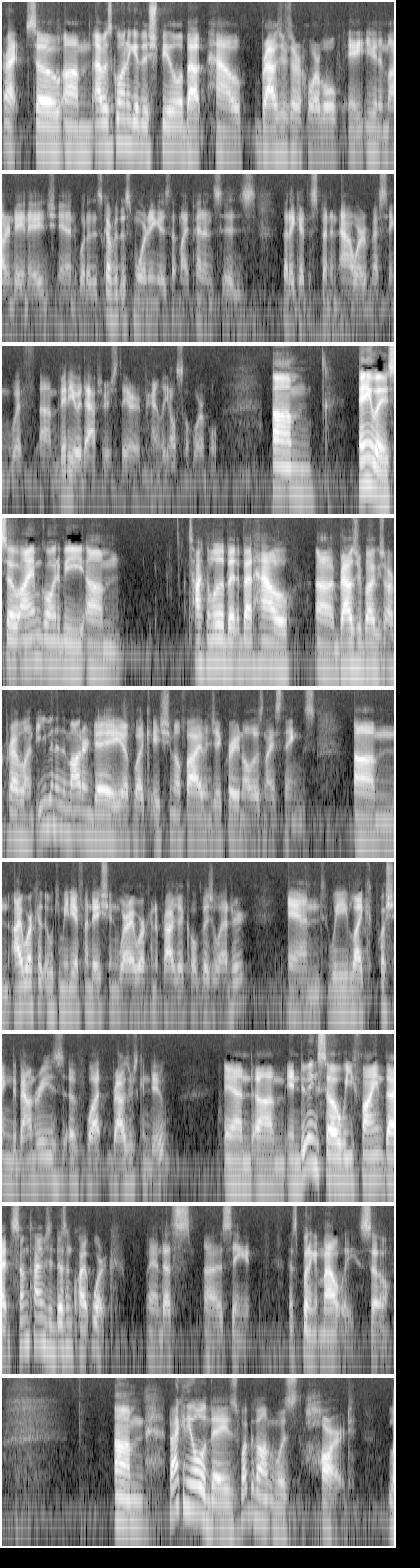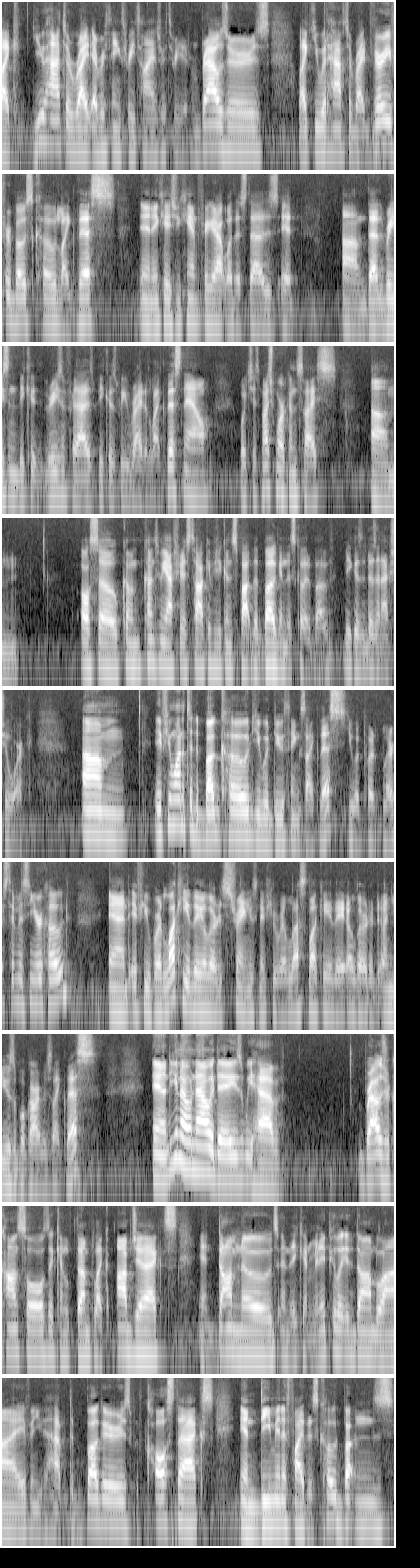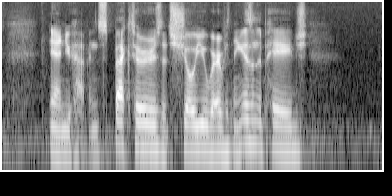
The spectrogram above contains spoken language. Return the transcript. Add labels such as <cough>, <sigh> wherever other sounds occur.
Right, so um, I was going to give this spiel about how browsers are horrible, even in modern day and age. And what I discovered this morning is that my penance is that I get to spend an hour messing with um, video adapters. They are apparently also horrible. Um, anyways, so I'm going to be um, talking a little bit about how uh, browser bugs are prevalent, even in the modern day of like HTML5 and jQuery and all those nice things. Um, I work at the Wikimedia Foundation where I work on a project called Visual Editor and we like pushing the boundaries of what browsers can do. And um, in doing so, we find that sometimes it doesn't quite work, and that's uh, saying it, that's putting it mildly. So, um, back in the old days, web development was hard. Like you had to write everything three times for three different browsers. Like you would have to write very verbose code like this. And in case you can't figure out what this does, it um, that reason because reason for that is because we write it like this now which is much more concise. Um, also, come, come to me after this talk if you can spot the bug in this code above, because it doesn't actually work. Um, if you wanted to debug code, you would do things like this. You would put alert statements in your code, and if you were lucky, they alerted strings, and if you were less lucky, they alerted unusable garbage like this. And you know, nowadays we have browser consoles that can dump like objects and DOM nodes, and they can manipulate the DOM live, and you have debuggers with call stacks and deminify this code buttons, and you have inspectors that show you where everything is on the page.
